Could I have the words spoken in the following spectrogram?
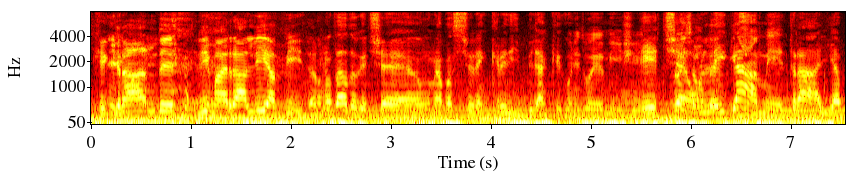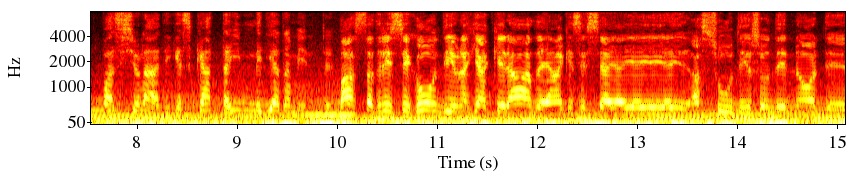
Che E grande. Rimarrà lì a vita. Ho notato che c'è una passione incredibile anche con i tuoi amici e c'è un legame tra gli appassionati che scatta immediatamente. Basta tre secondi, una chiacchierata e anche se sei a, a- a sud, io sono del nord, eh,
